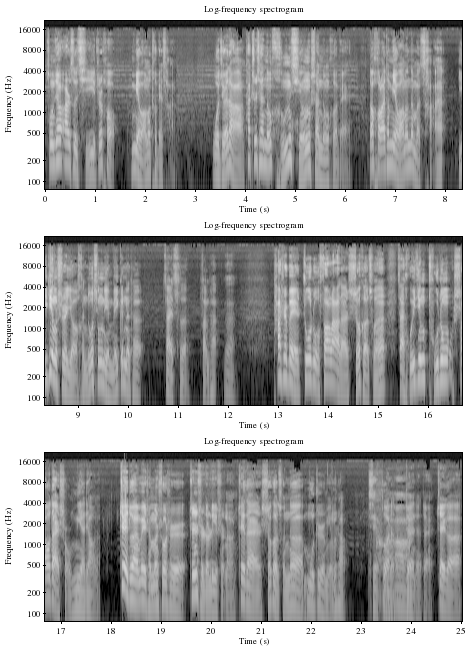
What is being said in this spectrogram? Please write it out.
宋江二次起义之后灭亡的特别惨。我觉得啊，他之前能横行山东河北，到后来他灭亡的那么惨，一定是有很多兄弟没跟着他再次反叛。对，他是被捉住方腊的佘可存在回京途中捎带手灭掉的。这段为什么说是真实的历史呢？这在佘可存的墓志铭上刻着。啊对对对，这个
